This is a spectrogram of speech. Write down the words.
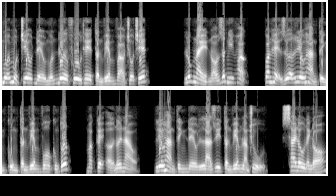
mỗi một chiêu đều muốn đưa phu thê tần viêm vào chỗ chết. Lúc này nó rất nghi hoặc, quan hệ giữa liêu hàn tình cùng tần viêm vô cùng tốt, mặc kệ ở nơi nào, liêu hàn tình đều là duy tần viêm làm chủ, sai đâu đánh đó,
